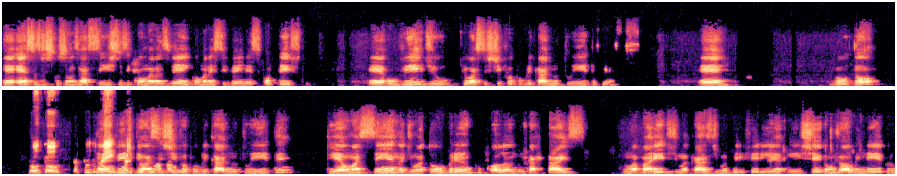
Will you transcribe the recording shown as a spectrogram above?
é, essas discussões racistas e como elas veem, como elas se veem nesse contexto. É, o vídeo que eu assisti foi publicado no Twitter. É, voltou? Voltou, tá tudo então, bem. O vídeo que eu assisti foi publicado no Twitter, que é uma cena de um ator branco colando um cartaz numa parede de uma casa de uma periferia e chega um jovem negro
